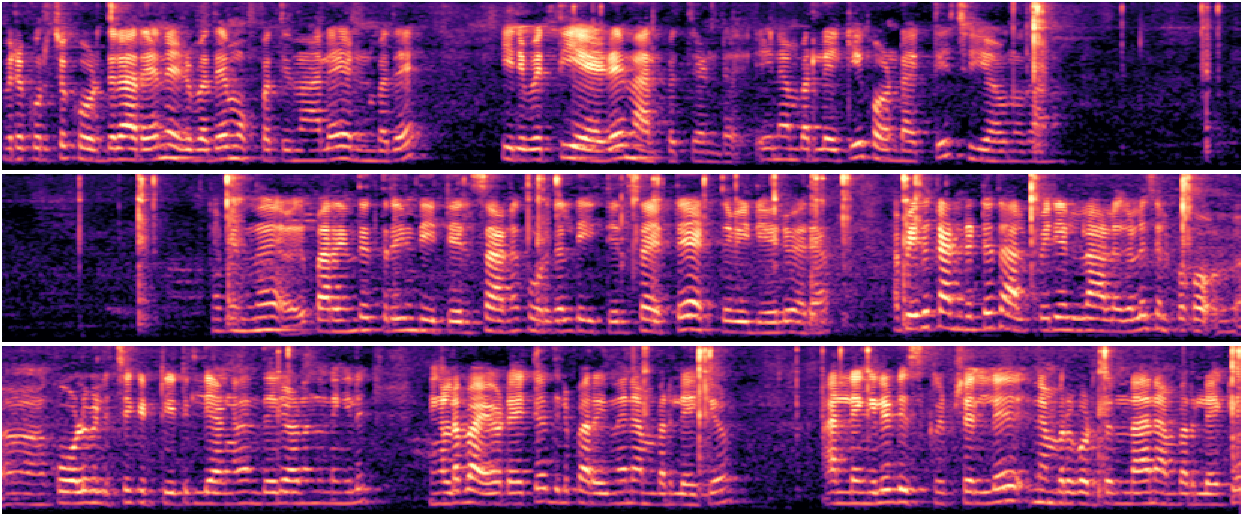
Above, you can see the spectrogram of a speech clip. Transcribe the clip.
ഇവരെക്കുറിച്ച് കൂടുതൽ അറിയാൻ എഴുപത് മുപ്പത്തിനാല് എൺപത് ഇരുപത്തിയേഴ് നാൽപ്പത്തിരണ്ട് ഈ നമ്പറിലേക്ക് കോൺടാക്റ്റ് ചെയ്യാവുന്നതാണ്. അപ്പോൾ ഇന്ന് പറയുന്നത് ഇത്രയും ഡീറ്റെയിൽസാണ് കൂടുതൽ ഡീറ്റെയിൽസ് ആയിട്ട് അടുത്ത വീഡിയോയിൽ വരാം. അപ്പോൾ ഇത് കണ്ടിട്ട് താല്പര്യമുള്ള ആളുകൾ ചിലപ്പോൾ കോൾ വിളിച്ച് കിട്ടിയിട്ടില്ല അങ്ങനെ എന്തെങ്കിലും ആണെന്നുണ്ടെങ്കിൽ നിങ്ങളുടെ ബയോഡേറ്റ ഇതിൽ പറയുന്ന നമ്പറിലേക്കോ അല്ലെങ്കിൽ ഡിസ്ക്രിപ്ഷനിൽ നമ്പർ കൊടുത്തിട്ടുണ്ട് ആ നമ്പറിലേക്കോ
